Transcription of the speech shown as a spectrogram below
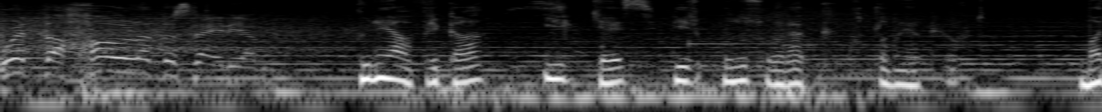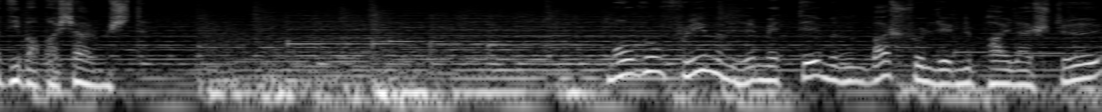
with the whole of the stadium. Güney Afrika ilk kez bir ulus olarak kutlama yapıyordu. Madiba başarmıştı. Morgan Freeman ile Matt Damon'ın başrollerini paylaştığı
